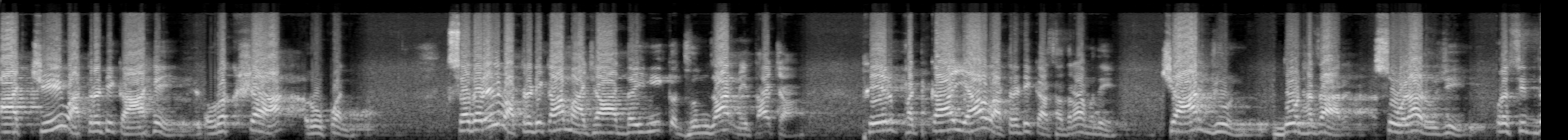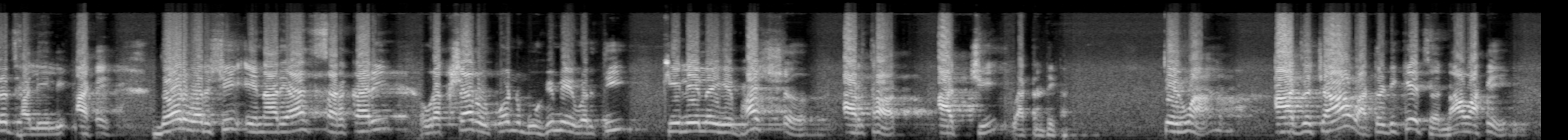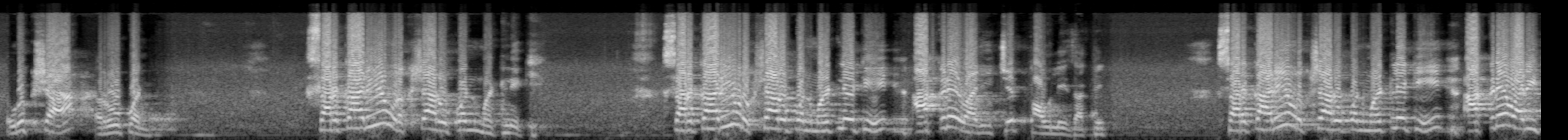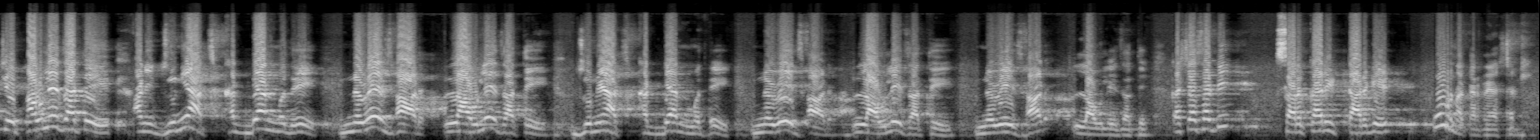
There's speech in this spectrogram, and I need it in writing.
आजची वात्रटिका आहे वृक्षारोपण. सदरील वात्रटिका माझ्या दैनिक झुंजार नेताच्या. फेरफटका या वात्रटिका सदरामध्ये चार जून दोन हजार सोळा रोजी प्रसिद्ध झालेली आहे. दरवर्षी येणाऱ्या सरकारी वृक्षारोपण मोहिमेवरती केलेलं हे भाष्य अर्थात आजची वात्रटिका. तेव्हा आजच्या वातटिकेचं नाव आहे वृक्षारोपण. सरकारी वृक्षारोपण म्हटले की सरकारी वृक्षारोपण म्हटले की आकडेवारीचे फावले जाते. सरकारी वृक्षारोपण म्हटले की आकडेवारीचे फावले जाते आणि जुन्याच खड्ड्यांमध्ये नवे झाड लावले जाते. जुन्याच खड्ड्यांमध्ये नवे झाड लावले जाते. नवे झाड लावले जाते. कशासाठी? सरकारी टार्गेट पूर्ण करण्यासाठी.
